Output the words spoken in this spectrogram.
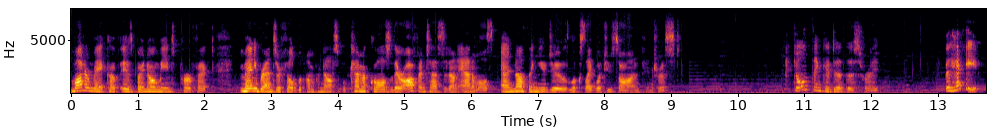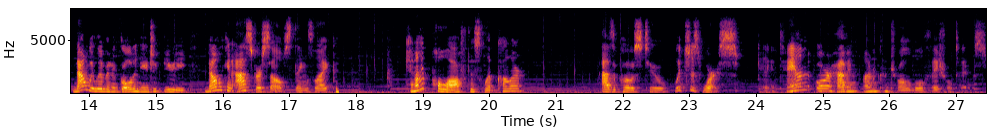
Modern makeup is by no means perfect. Many brands are filled with unpronounceable chemicals, they're often tested on animals, and nothing you do looks like what you saw on Pinterest. I don't think I did this right. But hey, now we live in a golden age of beauty. Now we can ask ourselves things like, can I pull off this lip color? As opposed to, which is worse, getting a tan or having uncontrollable facial tics?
